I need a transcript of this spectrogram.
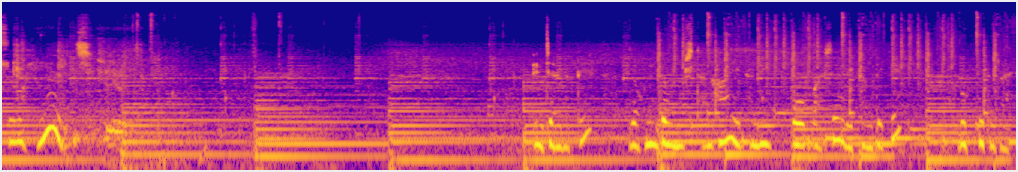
So huge. এই জায়গাতে যখন একটা অনুষ্ঠান হয় এখানে পোপ আসে আর এখান থেকে বক্তৃতা দেয়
